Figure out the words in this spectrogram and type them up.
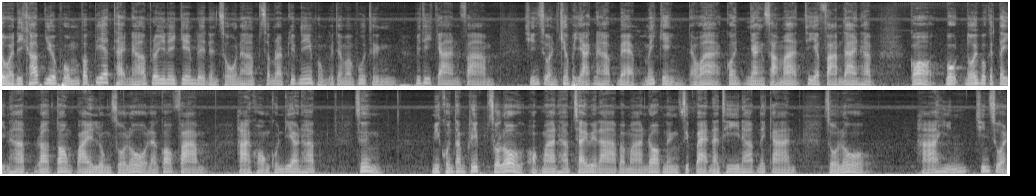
สวัสดีครับ อยู่ผมปะเปียแท็กนะครับ เราอยู่ในเกม Blade and Soul นะครับสำหรับคลิปนี้ผมก็จะมาพูดถึงวิธีการฟาร์มชิ้นส่วนเขี้ยวพยักนะครับ แบบไม่เก่ง แต่ว่าก็ยังสามารถที่จะฟาร์มได้นะครับ ก็โดยปกตินะครับ เราต้องไปลงโซโล่แล้วก็ฟาร์มหาของคนเดียวนะครับ ซึ่งมีคนทำคลิปโซโล่ออกมาครับใช้เวลาประมาณรอบหนึ่ง18 นาทีนะครับ ในการโซโล่หาหินชิ้นส่วน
